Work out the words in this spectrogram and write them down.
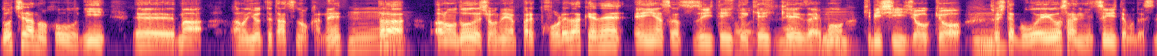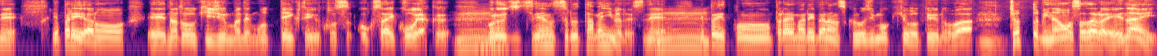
どちらの方に、えー、まあ、あの寄って立つのかね。ただあのどうでしょうね、やっぱりこれだけね、円安が続いていて、景気経済も厳しい状況、うん、そして防衛予算についてもですね、やっぱりあの、えー、NATO 基準まで持っていくという国際公約、うん、これを実現するためにはですね、うん、やっぱりこのプライマリーバランス黒字目標というのは、ちょっと見直さざるを得ない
